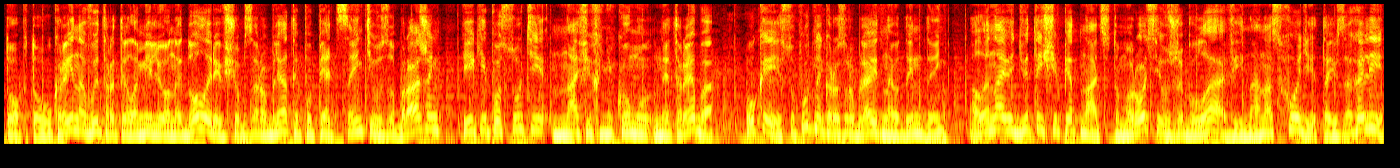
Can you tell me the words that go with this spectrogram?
Тобто Україна витратила мільйони доларів, щоб заробляти по 5 центів зображень, які по суті нафіг нікому не треба. Окей, супутник розробляють не один день, але навіть у 2015 році вже була війна на сході. Та й взагалі,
